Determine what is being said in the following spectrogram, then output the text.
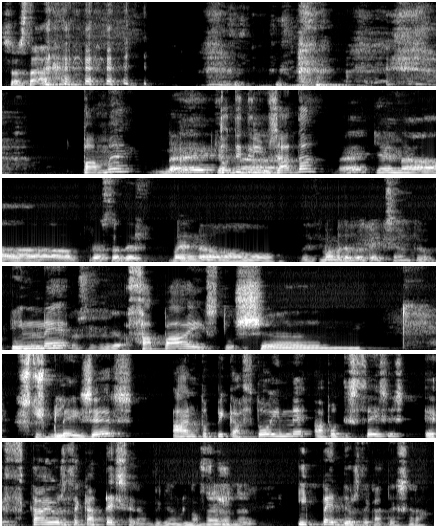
Σωστά. Πάμε. ναι, και Τον Τίντι ένα- Λουζάντα. Ναι, και ένα προστατευμένο. Δεν θυμάμαι το protection του. Είναι- Το 22. Θα πάει στους, ε, στους Blazers αν το pick αυτό είναι από τις θέσεις 7 έως 14 αν δεν κάνω λάθος. ναι, ναι, ναι. Ή 5 έως 14.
